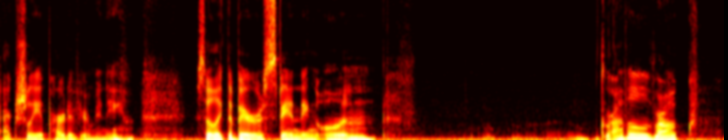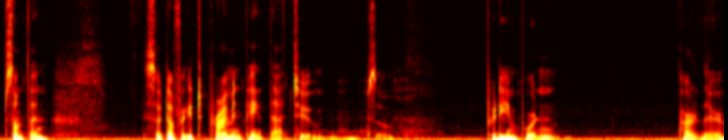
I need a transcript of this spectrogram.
actually a part of your mini. So, like the bear is standing on gravel, rock, something. So, don't forget to prime and paint that too. So, pretty important part there.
